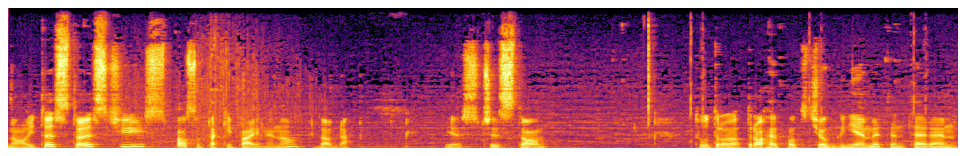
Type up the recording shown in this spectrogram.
No i to jest, to jest ci sposób taki fajny, no dobra. Jest czysto. Tu tro, trochę podciągniemy ten teren.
